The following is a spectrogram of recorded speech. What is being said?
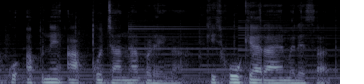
आपको अपने आप को जानना पड़ेगा कि हो क्या रहा है मेरे साथ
